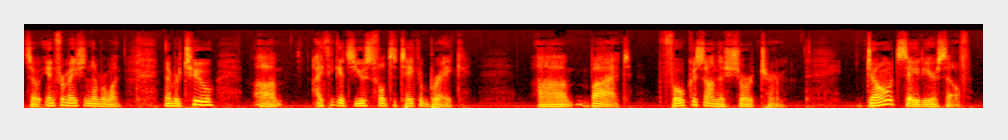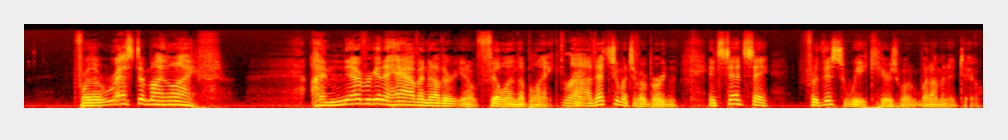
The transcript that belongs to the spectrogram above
So information number one. Number two, um, I think it's useful to take a break uh, but focus on the short term. Don't say to yourself, for the rest of my life, I'm never going to have another, you know, fill in the blank. Right. Uh, that's too much of a burden. Instead, say, for this week, here's what, what I'm going to do.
